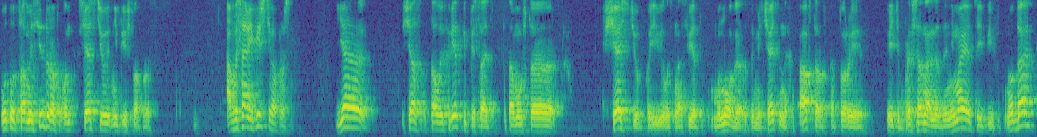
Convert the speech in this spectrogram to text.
Вот тот самый Сидоров, он, к счастью, не пишет вопрос. А вы сами пишете вопросы? Я сейчас стал их редко писать, потому что, к счастью, появилось на свет много замечательных авторов, которые этим профессионально занимаются и пишут. Но да,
